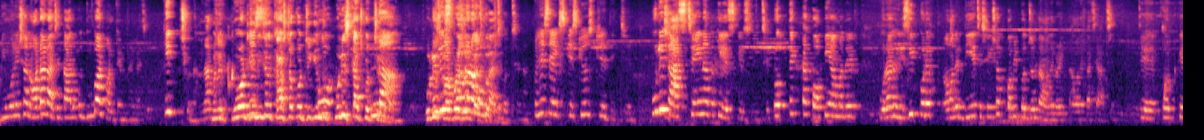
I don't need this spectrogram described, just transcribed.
ডিমোলিশন অর্ডার আছে তার উপর দুবার কন্টেম হয়ে গেছে। কিচ্ছু না মানে কোর্ট যে নিজের কাজটা করছে কিন্তু পুলিশ কাজ করছে না। পুলিশ কর্পোরেশন কোনো কাজ রকম করছে। না। করছে না। পুলিশ এক্সকিউজ দিয়ে দিচ্ছে। পুলিশ আসছেই না তো কি এক্সকিউজ দিচ্ছে। প্রত্যেকটা কপি আমাদের ওরা রিসিভ করে আমাদের দিয়েছে সেই সব কপি পর্যন্ত আমাদের বাড়িতে আমাদের কাছে আছে। যে কোর্টকে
